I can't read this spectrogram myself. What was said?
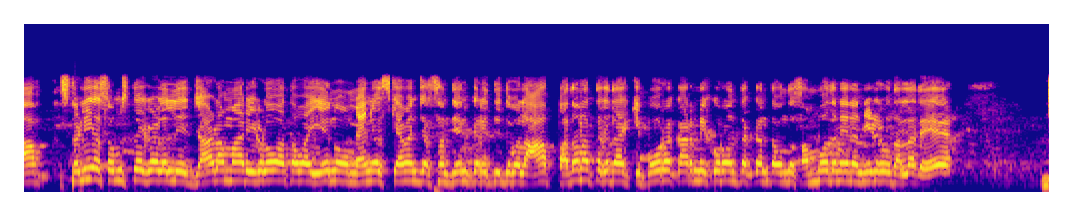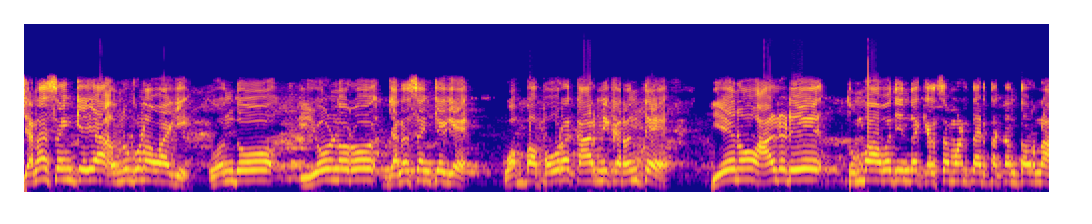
ಆ ಸ್ಥಳೀಯ ಸಂಸ್ಥೆಗಳಲ್ಲಿ ಜಾಡಮಾರಿಗಳು ಅಥವಾ ಏನು ಮ್ಯಾನ್ಯಲ್ ಸ್ಕ್ಯಾವೆಂಜರ್ಸ್ ಅಂತ ಏನು ಕರಿತಿದ್ವಲ್ಲ, ಆ ಪದನ ತೆಗೆದಾಕಿ ಪೌರ ಕಾರ್ಮಿಕರು ಅಂತಕ್ಕಂಥ ಒಂದು ಸಂಬೋಧನೆಯನ್ನು ನೀಡಿರುವುದಲ್ಲದೆ, ಜನಸಂಖ್ಯೆಯ ಅನುಗುಣವಾಗಿ ಒಂದು ಏಳ್ನೂರು ಜನಸಂಖ್ಯೆಗೆ ಒಬ್ಬ ಪೌರ ಕಾರ್ಮಿಕರಂತೆ ಏನು ಆಲ್ರೆಡಿ ತುಂಬ ಅವಧಿಯಿಂದ ಕೆಲಸ ಮಾಡ್ತಾ ಇರ್ತಕ್ಕಂಥವ್ರನ್ನ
